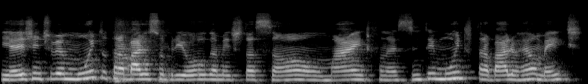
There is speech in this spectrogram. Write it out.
e aí a gente vê muito trabalho sobre yoga, meditação, mindfulness, a gente tem muito trabalho realmente,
